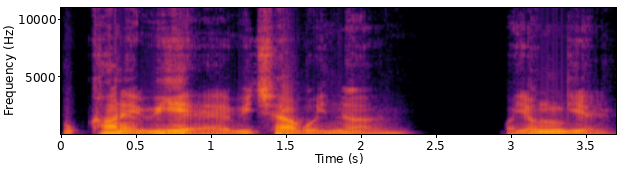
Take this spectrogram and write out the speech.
북한의 위에 위치하고 있는 뭐 영길,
